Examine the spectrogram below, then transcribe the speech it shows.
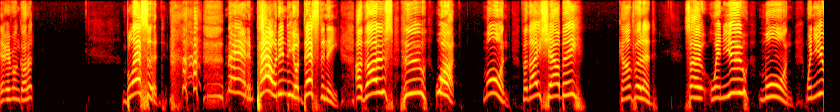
Everyone got it? Blessed, man, empowered into your destiny are those who what? Mourn, for they shall be comforted. So when you mourn, when you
